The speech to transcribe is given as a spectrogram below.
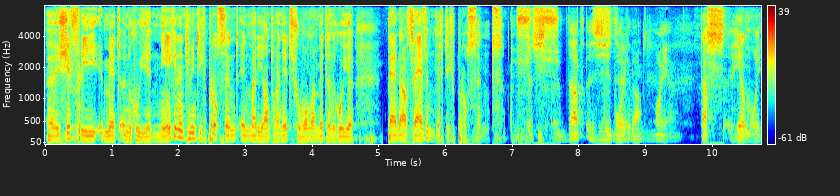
Uh, Jeffrey met een goede 29 procent. En Marie-Antoinette gewonnen met een goede bijna 35 procent. Dus, Dus dat ziet mooi er gedaan. mooi aan. dat is heel mooi.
